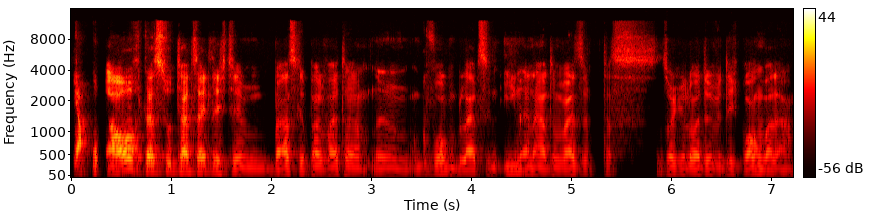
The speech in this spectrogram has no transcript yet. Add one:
Ja. Und auch, dass du tatsächlich dem Basketball weiter ähm, gewogen bleibst, in irgendeiner Art und Weise. Dass solche Leute wie dich brauchen wir da.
